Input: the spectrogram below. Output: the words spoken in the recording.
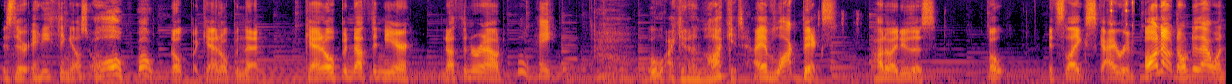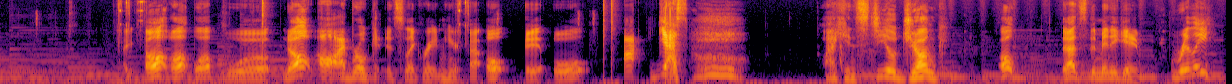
Is there anything else? Oh, oh, nope, I can't open that. Can't open nothing here. Nothing around. Oh, hey. Oh, I can unlock it. I have lockpicks. How do I do this? Oh, it's like Skyrim. Oh, no, don't do that one. I, oh, oh, whoa, whoa. No, oh, I broke it. It's like right in here. Uh, oh, it, oh, ah, yes. I can steal junk. Oh, that's the mini game. Really?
